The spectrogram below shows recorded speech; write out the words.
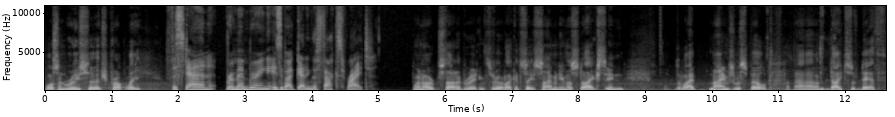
wasn't researched properly. For Stan, remembering is about getting the facts right. When I started reading through it, I could see so many mistakes in the way names were spelt, um, dates of death,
